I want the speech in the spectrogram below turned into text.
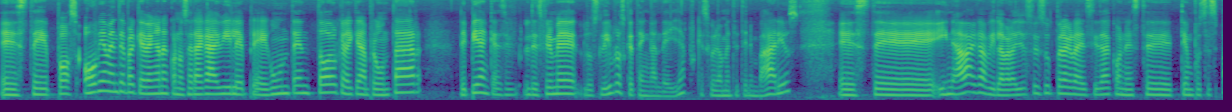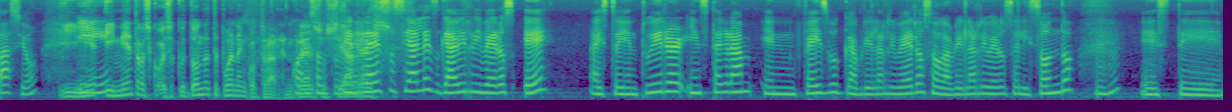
Este, pues, obviamente para que vengan a conocer a Gaby, le pregunten todo lo que le quieran preguntar. Le pidan que les firme los libros que tengan de ella, porque seguramente tienen varios. Este, y nada, Gaby, la verdad, yo estoy súper agradecida con este tiempo, este espacio. y, mi- y- y mientras, ¿dónde te pueden encontrar? ¿En ¿Cuáles redes sociales? En redes sociales, Gaby Riveros E. Ahí estoy en Twitter, Instagram, en Facebook, Gabriela Riveros o Gabriela Riveros Elizondo. Este,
